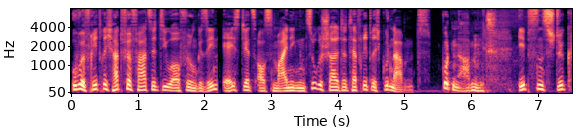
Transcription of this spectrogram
Uwe Friedrich hat für Fazit die Uraufführung gesehen. Er ist jetzt aus Meiningen zugeschaltet. Herr Friedrich, guten Abend. Guten Abend. Ibsens Stück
